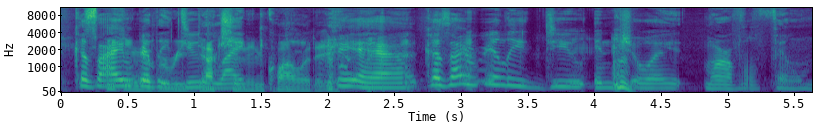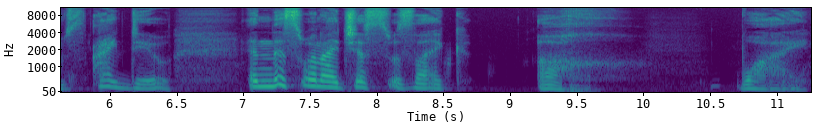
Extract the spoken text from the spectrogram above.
because I Speaking of a really do reduction like in quality. yeah, because I really do enjoy Marvel films. I do, and this one I just was like, oh, why?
